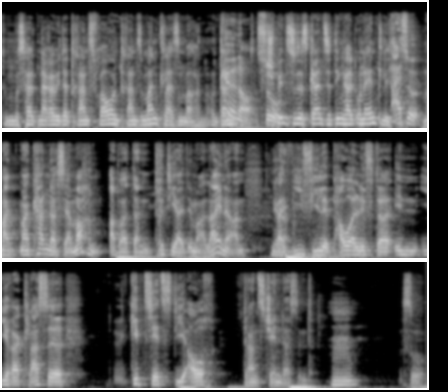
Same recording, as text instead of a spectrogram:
Du musst halt nachher wieder Transfrau und Transmann-Klassen machen. Und dann Genau, so. spinnst du das ganze Ding halt unendlich. Also man, man kann das ja machen, aber dann tritt die halt immer alleine an. Ja. Weil wie viele Powerlifter in ihrer Klasse gibt's jetzt, die auch Transgender sind? Hm. So,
